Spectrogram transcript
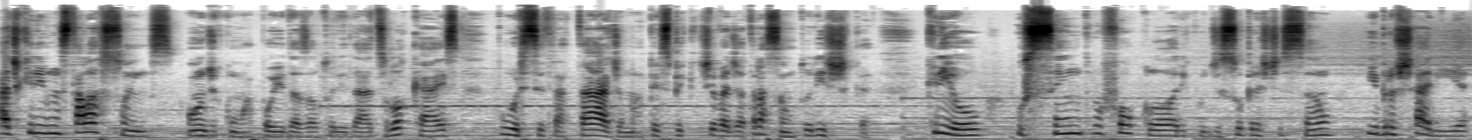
adquiriu instalações, onde, com o apoio das autoridades locais, por se tratar de uma perspectiva de atração turística, criou o Centro Folclórico de Superstição e Bruxaria,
